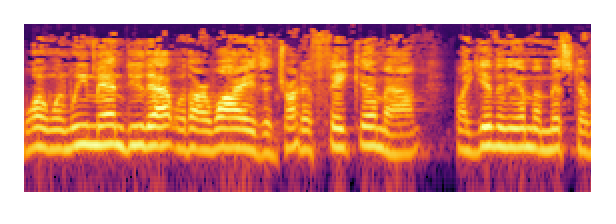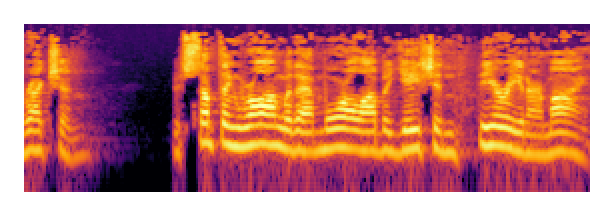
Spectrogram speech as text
Boy, when we men do that with our wives and try to fake them out by giving them a misdirection, there's something wrong with that moral obligation theory in our minds.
